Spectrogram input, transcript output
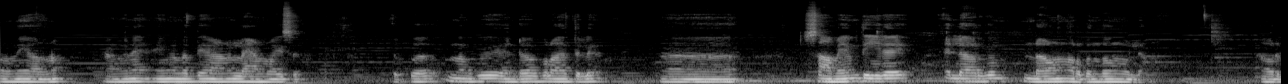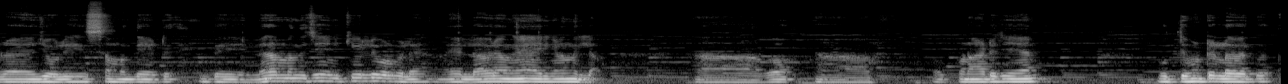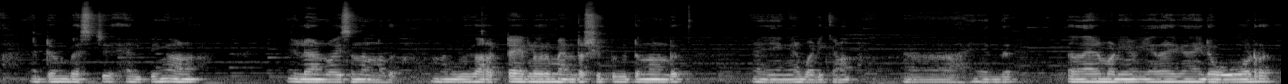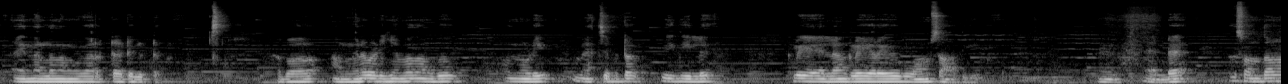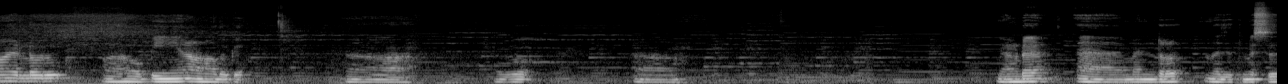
തോന്നി കാരണം അങ്ങനെ ഇങ്ങനത്തെയാണ് ലാൻഡ് വൈസ് ഇപ്പോൾ നമുക്ക് എന്റെ അഭിപ്രായത്തിൽ സമയം തീരെ എല്ലാവർക്കും ഉണ്ടാവണം നിർബന്ധമൊന്നുമില്ല. അവരുടെ ജോലി സംബന്ധിയായിട്ട്. ഇപ്പോൾ എന്നെ സംബന്ധിച്ച് എനിക്ക് വലിയ കുഴപ്പമില്ല. എല്ലാവരും അങ്ങനെ ആയിരിക്കണം എന്നില്ല. അപ്പോൾ ഓപ്പണായിട്ട് ചെയ്യാൻ ബുദ്ധിമുട്ടുള്ളവർക്ക് ഏറ്റവും ബെസ്റ്റ് ഹെൽപ്പിംഗ് ആണ് ലാൻഡ് വൈസ് എന്നുള്ളത്. നമുക്ക് കറക്റ്റായിട്ടുള്ള ഒരു മെന്റർഷിപ്പ് കിട്ടുന്നതുകൊണ്ട് എങ്ങനെ പഠിക്കണം. എന്ത് എത്ര നേരം പഠിക്കണം ഏതായിരിക്കും അതിന്റെ ഓർഡർ എന്നുള്ളത് നമുക്ക് കറക്റ്റായിട്ട് കിട്ടും. അപ്പോൾ അങ്ങനെ പഠിക്കുമ്പോൾ നമുക്ക് ഒന്നുകൂടി മെച്ചപ്പെട്ട രീതിയിൽ ക്ലിയർ എല്ലാം ക്ലിയർ ചെയ്ത് പോകാൻ സാധിക്കും. എന്റെ സ്വന്തമായിട്ടുള്ള ഒരു ഒപ്പീനിയനാണ് അതൊക്കെ. അപ്പോൾ ഞങ്ങളുടെ മെന്റർ നജത് മിസ്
